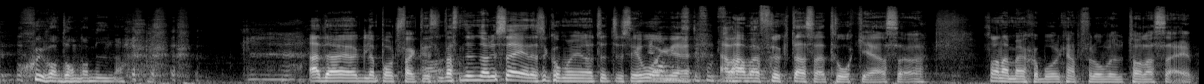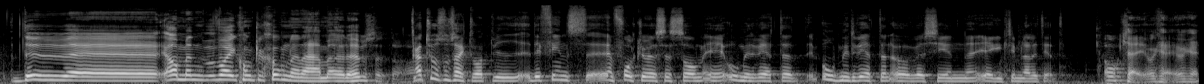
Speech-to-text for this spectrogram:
Sju av dem var mina. Ja, det har jag glömt bort faktiskt. Ja. Fast nu när du säger det så kommer jag naturligtvis ihåg det. det ja, han var fruktansvärt tråkig alltså. Sådana människor borde knappt få lov att uttala sig. Du, eh, ja men vad är konklusionen här med Ödehuset då? Jag tror som sagt att vi, det finns en folkrörelse som är omedveten, omedveten över sin egen kriminalitet. Okej, okay, okej, okay, okej.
